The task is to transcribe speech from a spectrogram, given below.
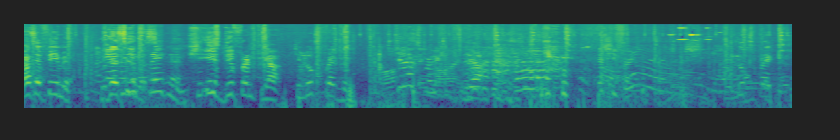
That's a female. You can She see looks pregnant. She is different. Yeah, she looks pregnant. She looks pregnant. Yeah, She pregnant. she looks pregnant.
